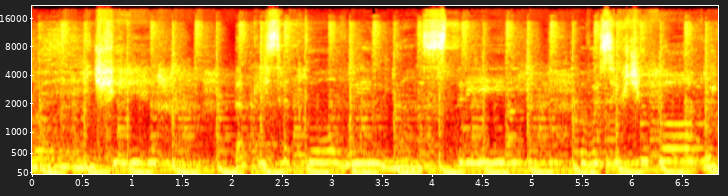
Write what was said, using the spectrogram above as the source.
Вечір, такий святковий настрій, в усіх чудовий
